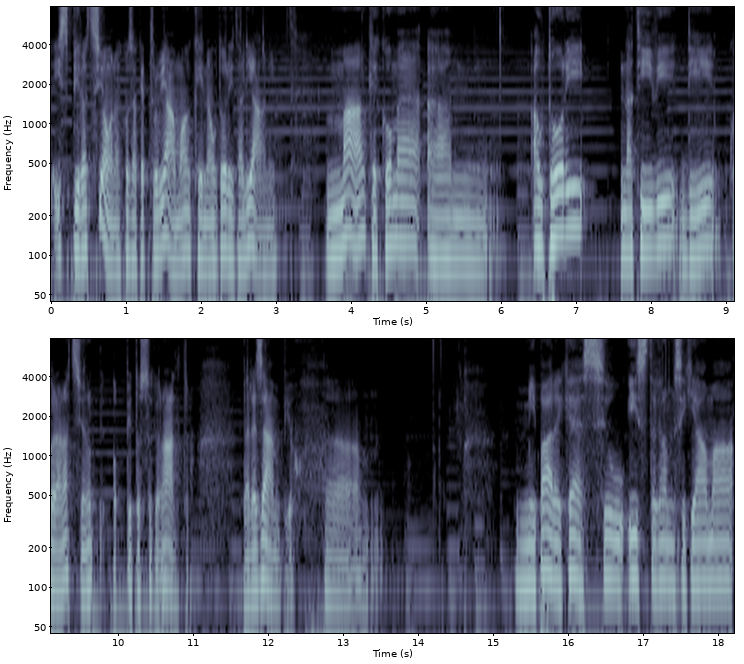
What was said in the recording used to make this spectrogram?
ispirazione cosa che troviamo anche in autori italiani ma anche come um, autori nativi di quella nazione pi- piuttosto che un'altra. Per esempio, uh, mi pare che su Instagram si chiama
